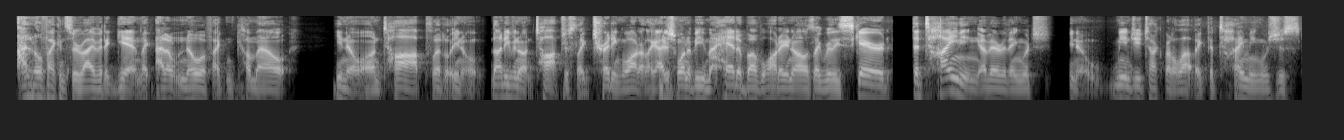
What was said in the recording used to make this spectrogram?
I don't know if I can survive it again. Like, I don't know if I can come out, you know, on top, let you know, not even on top, just like treading water. Like I just want to be my head above water. You know, I was like really scared. The timing of everything, which you know, me and G talk about a lot. Like the timing was just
